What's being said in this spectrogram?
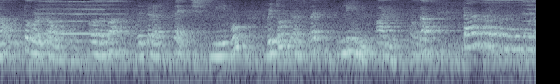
ನಾವು ತಗೊಳ್ತಾ ಹೋಗ್ತೀವಿ. ಹೌದಲ್ವಾ? ವಿತ್ ರೆಸ್ಪೆಕ್ಟ್ ನೀವು. ವಿತೌಟ್ ರೆಸ್ಪೆಕ್ಟ್ ನೀನು ಆಗಿರುತ್ತೆ. ಹೌದಾ? ಥರ್ಡ್ ಪರ್ಸನ್ ಅಲ್ಲೂ ಕೂಡ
